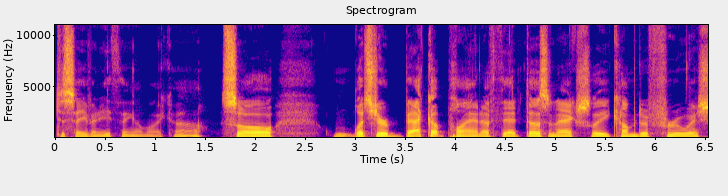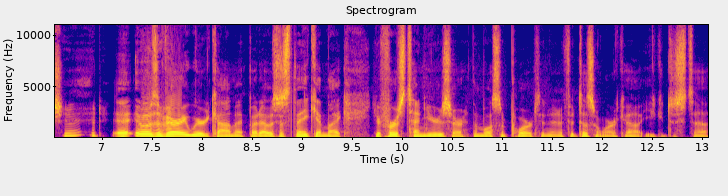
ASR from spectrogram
to save anything. I'm like, oh, so what's your backup plan if that doesn't actually come to fruition? It, was a very weird comment, but I was just thinking like your first 10 years are the most important. And if it doesn't work out, you could just, uh,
